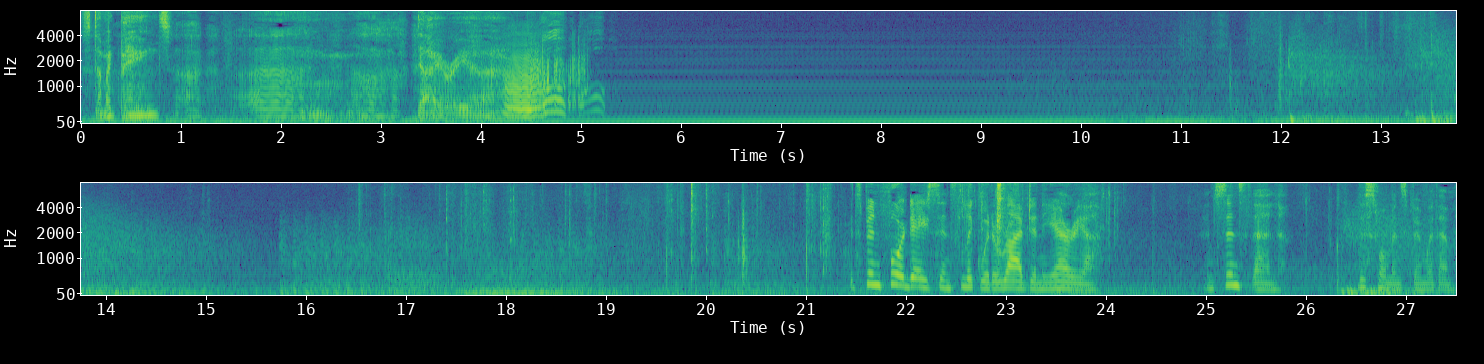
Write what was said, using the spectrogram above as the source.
Stomach pains? Diarrhea? It's been four days since Liquid arrived in the area. And since then, this woman's been with him.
